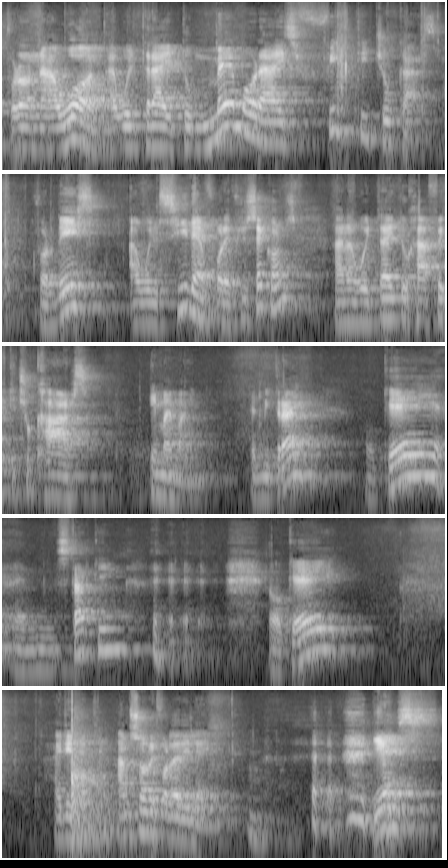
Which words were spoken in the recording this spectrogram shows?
from now on, I will try to memorize 52 cards. For this, I will see them for a few seconds, and I will try to have 52 cards in my mind. Let me try. Okay, and starting. okay. I did it. I'm sorry for the delay. yes,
